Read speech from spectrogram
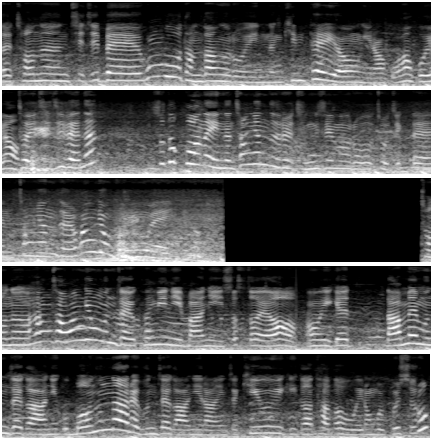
네, 저는 지집의 홍보 담당으로 있는 김태영이라고 하고요. 저희 지집에는 수도권에 있는 청년들을 중심으로 조직된 청년들 환경 동호회입니다. 저는 항상 환경 문제에 고민이 많이 있었어요. 어, 이게 남의 문제가 아니고 먼 훗날의 문제가 아니라 이제 기후위기가 다가오고 이런 걸 볼수록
